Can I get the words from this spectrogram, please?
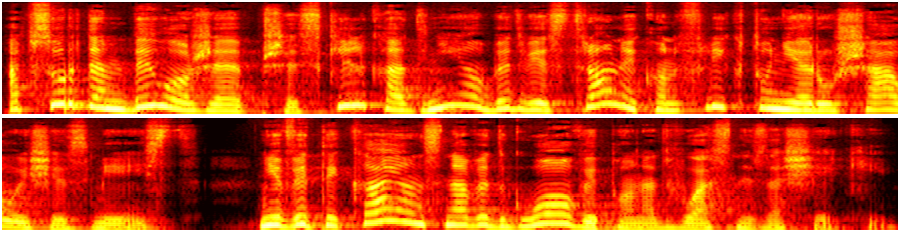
Absurdem było, że przez kilka dni obydwie strony konfliktu nie ruszały się z miejsc, nie wytykając nawet głowy ponad własne zasieki.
